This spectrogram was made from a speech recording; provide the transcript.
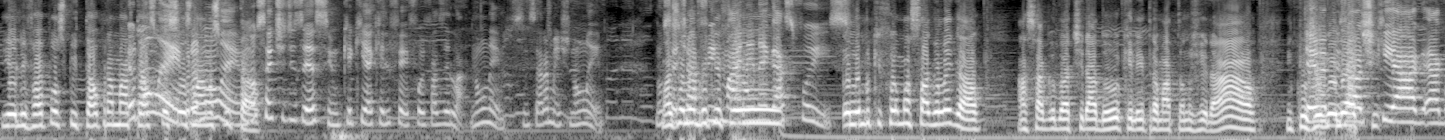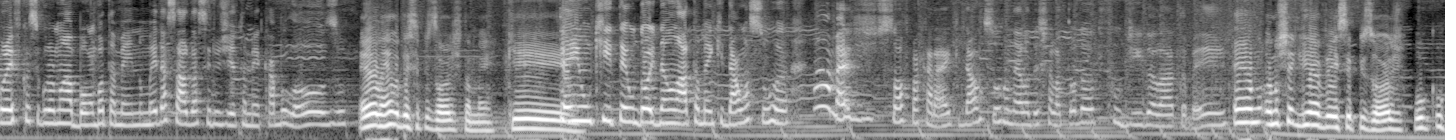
e ele vai pro hospital pra Eu matar as pessoas lembro, eu lá no lembro. Eu hospital. não sei te dizer assim o que, que é que ele foi fazer lá. Não lembro, sinceramente, não lembro. Não Mas sei eu te lembro que afirmar foi e nem um- negar se foi isso. Eu lembro que foi uma saga legal. A saga do atirador, que ele entra matando geral. Tem Inclusive um ele episódio ati... que a, a Grey fica segurando uma bomba também no meio da sala da cirurgia também é cabuloso. É, Eu lembro desse episódio também. Que. Tem um que tem um doidão lá também que dá uma surra. Ah, a Meredith sofre pra caralho, que dá uma surra nela, deixa ela toda fodida lá também. É, Eu, eu não cheguei a ver esse episódio. O, o,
